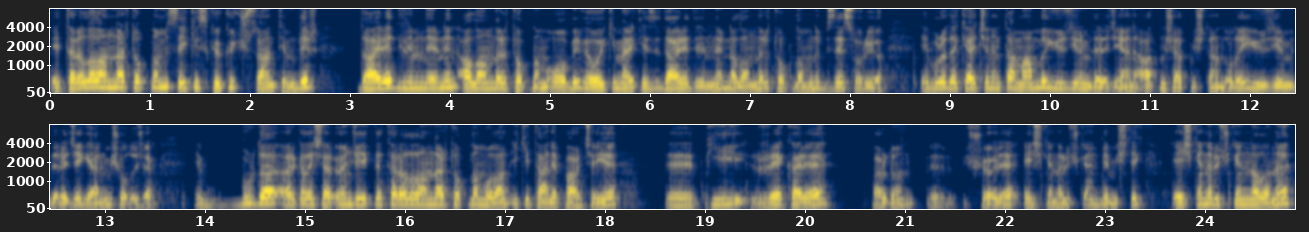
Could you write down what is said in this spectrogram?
E, taralı alanlar toplamı 8 kök 3 santimdir. Daire dilimlerinin alanları toplamı. O1 ve O2 merkezli daire dilimlerinin alanları toplamını bize soruyor. E buradaki açının tamamı 120 derece. Yani 60-60'tan dolayı 120 derece gelmiş olacak. E burada arkadaşlar öncelikle taralı alanlar toplamı olan iki tane parçayı e, pi r kare pardon e, şöyle eşkenar üçgen demiştik. Eşkenar üçgenin alanı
